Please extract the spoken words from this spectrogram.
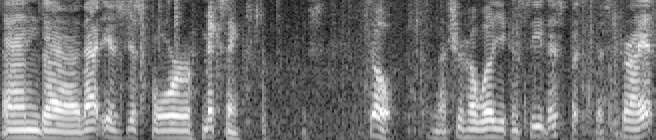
and uh, that is just for mixing. So, I'm not sure how well you can see this, but let's try it.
